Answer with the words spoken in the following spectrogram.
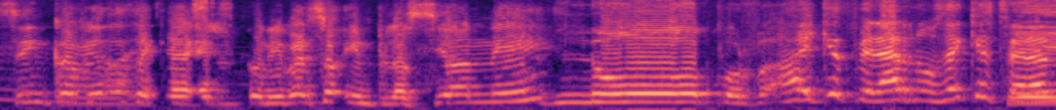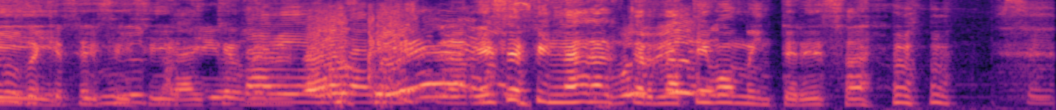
5 no minutos de que el universo implosione. No, por favor. Hay que esperarnos, hay que esperarnos Sí, a que sí, termine sí, el hay que. Está ver. bien, está Ok. bien. ese final alternativo bien. me interesa. Sí.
